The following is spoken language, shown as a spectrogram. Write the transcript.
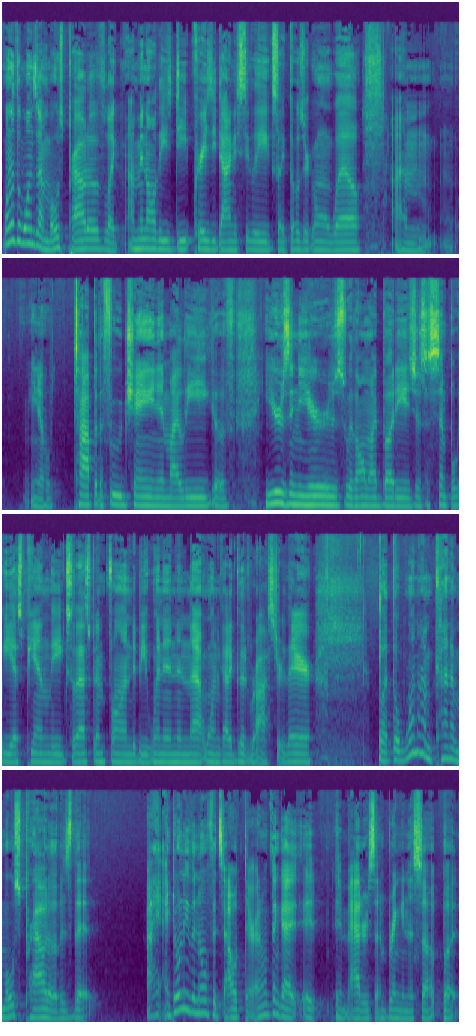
One of the ones I'm most proud of, like, I'm in all these deep, crazy dynasty leagues, like, those are going well. I'm, you know, top of the food chain in my league of years and years with all my buddies, just a simple ESPN league. So that's been fun to be winning in that one. Got a good roster there. But the one I'm kind of most proud of is that I, I don't even know if it's out there. I don't think I it, it matters that I'm bringing this up, but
